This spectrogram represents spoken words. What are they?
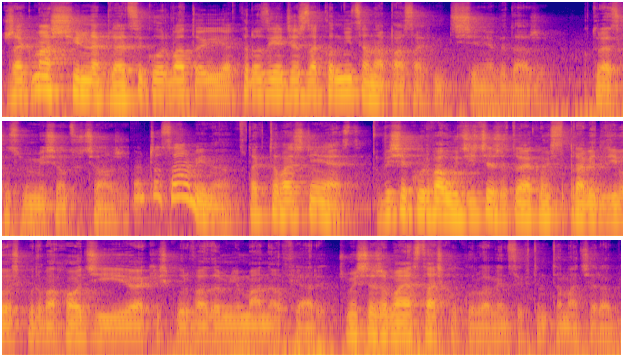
Że jak masz silne plecy, kurwa, to jak rozjedziesz zakonnicę na pasach, nic ci się nie wydarzy. Która jest w ósmym miesiącu ciąży. No czasami, no. Tak to właśnie jest. Wy się, kurwa, łudzicie, że to jakąś sprawiedliwość, kurwa, chodzi i o jakieś, kurwa, domniemane ofiary. Myślę, że moja Staśko, kurwa, więcej w tym temacie robi.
